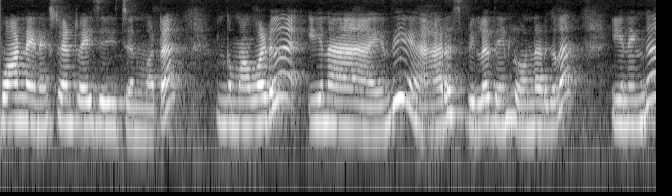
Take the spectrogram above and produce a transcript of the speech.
బాగున్నాయి నెక్స్ట్ టైం ట్రై చేయొచ్చు అనమాట ఇంకా మా వాడు ఈయన ఏంది ఆర్ఎస్పీలో దేంట్లో ఉన్నాడు కదా ఈయన ఇంకా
